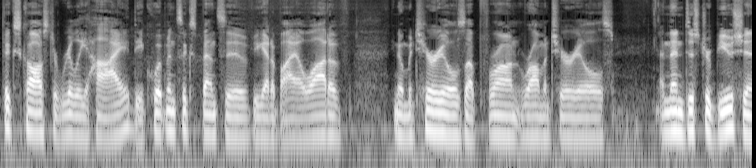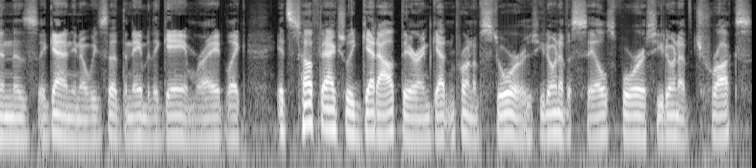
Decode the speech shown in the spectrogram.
fixed costs are really high. The equipment's expensive. You got to buy a lot of, you know, materials up front, raw materials. And then distribution is again, you know, we said the name of the game, right? Like it's tough to actually get out there and get in front of stores. You don't have a sales force, you don't have trucks.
